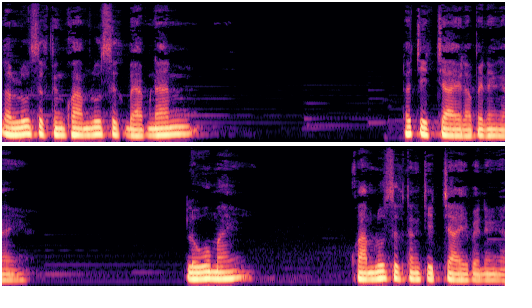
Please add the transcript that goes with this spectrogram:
เรารู้สึกถึงความรู้สึกแบบนั้น แล้วจิตใจเราเป็นยังไง รู้ไหม ความรู้สึกทางจิตใจเป็นยังไง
